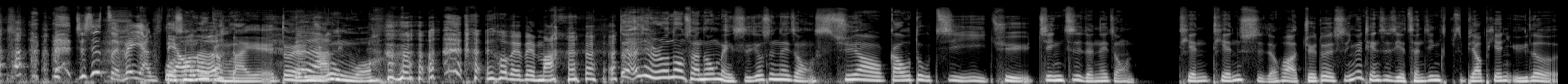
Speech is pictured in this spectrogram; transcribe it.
”就是嘴被养刁了。我从鹿港来耶，对啊，你问我 会不会被骂？对，而且如果那种传统美食，就是那种需要高度记忆去精致的那种甜甜食的话，绝对是因为甜食也曾经是比较偏娱乐，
